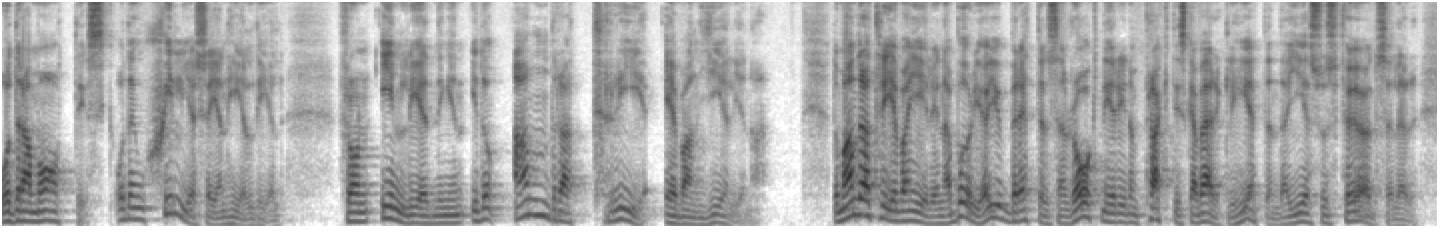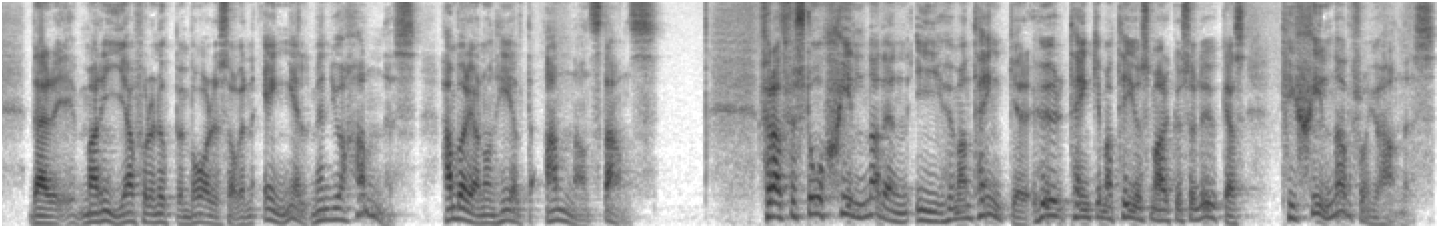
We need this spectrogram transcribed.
och dramatisk och den skiljer sig en hel del från inledningen i de andra tre evangelierna. De andra tre evangelierna börjar ju berättelsen rakt ner i den praktiska verkligheten där Jesus föds eller där Maria får en uppenbarelse av en ängel. Men Johannes, han börjar någon helt annanstans. För att förstå skillnaden i hur man tänker, hur tänker Matteus, Markus och Lukas till skillnad från Johannes?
